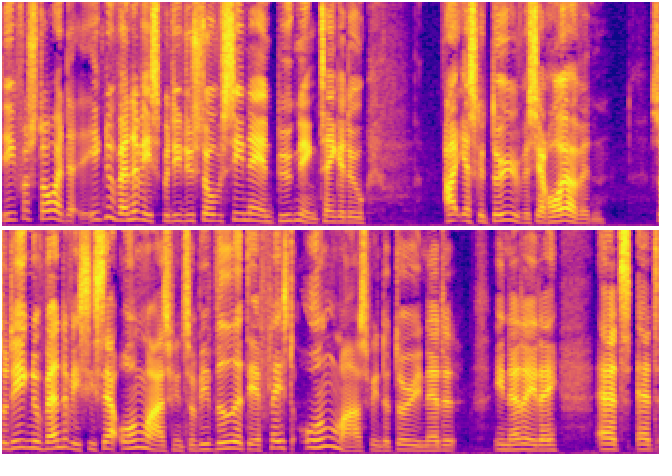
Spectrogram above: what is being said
De ikke forstår, at ikke nødvendigvis, fordi du står ved siden af en bygning, tænker du, ej, jeg skal dø, hvis jeg rører ved den. Så det er ikke nødvendigvis især unge marsvin, så vi ved, at det er flest unge marsvin, der dør i nettet i, nettet i dag, at, at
